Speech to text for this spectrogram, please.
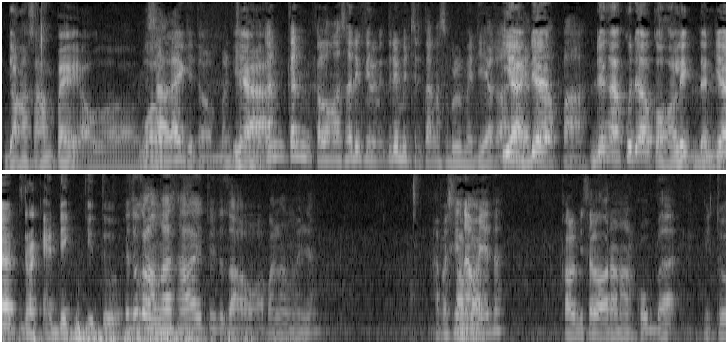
jangan sampai ya Allah. Misalnya gitu menceritakan Iya. kan kan kalau nggak salah di film itu dia menceritakan sebelum media kan Iya, dia kenapa dia ngaku dia alkoholik dan dia drug addict gitu. itu kalau nggak salah itu itu tahu apa namanya apa sih Apa? namanya tuh kalau misalnya orang narkoba itu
